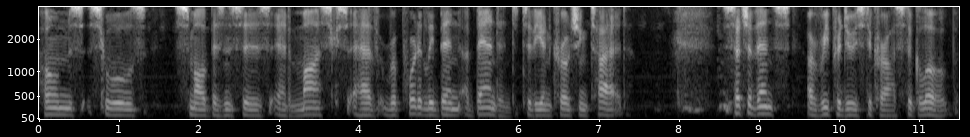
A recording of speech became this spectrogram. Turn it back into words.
homes, schools, small businesses, and mosques have reportedly been abandoned to the encroaching tide. Such events are reproduced across the globe.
